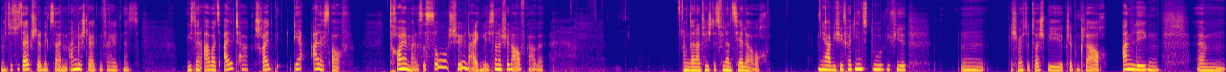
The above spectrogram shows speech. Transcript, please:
Möchtest du selbstständig sein im Angestelltenverhältnis? Wie ist dein Arbeitsalltag? Schreib dir alles auf. Träume, das ist so schön eigentlich, so eine schöne Aufgabe. Und dann natürlich das Finanzielle auch. Ja, wie viel verdienst du? Wie viel hm, ich möchte zum Beispiel klipp und klar auch anlegen, ähm,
